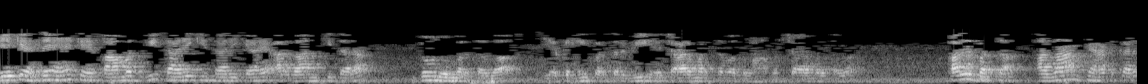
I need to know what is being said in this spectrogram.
یہ کہتے ہیں کہ اقامت بھی ساری کی ساری کیا ہے اذان کی طرح دو دو مرتبہ یا کہیں پر تربیح ہے، چار مرتبہ تو وہاں پر چار مرتبہ۔ البتہ اذان سے ہٹ کر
